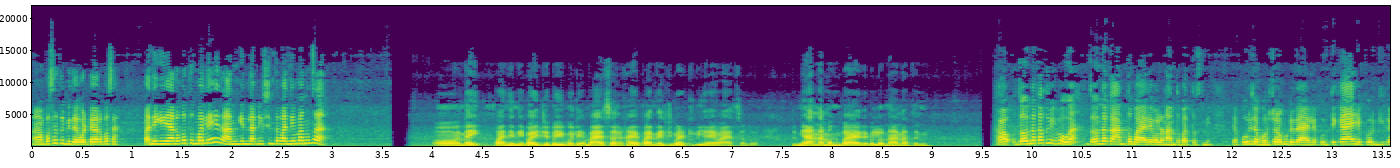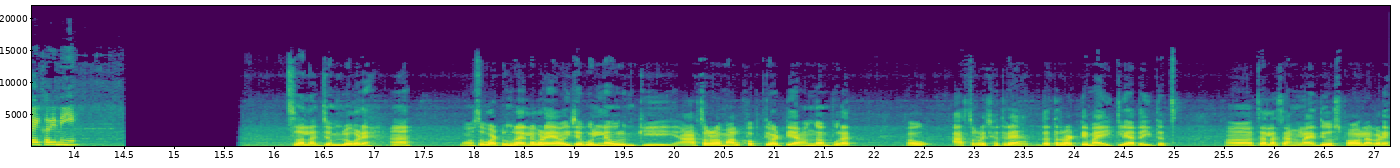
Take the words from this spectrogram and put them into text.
बसा तुम्ही त्या वट्यावर बसा. पाणी घेऊन नको तुम्हाला आणखीन लागली तर पाणी मग जा. अ, नाही पाणी नाही पाहिजे बाई मला. माझ्या संग आहे पाण्याची बाटली आहे माझ्या संग. तुम्ही आणा मग बाहेर बोलवून आणा तुम्ही. हा जाऊ नका तुम्ही भाऊ हा. जाऊ नका आणतो बाहेर बोलावून आणतो बातच मी. त्या पुढच्या भरशा कुठे राहिले पुरती काय हे पुरगी काही खरी नाहीये. चला जमलो गड्या हा? मग असं वाटून राहिलं गड्या आईच्या बोलण्यावरून की आज सगळा माल खपते वाटते या हंगामपुरात. हो आज सगळ्या छत्र्या जातात वाटते मा ऐकले आता इथंच. अं, चला चांगला आहे. दिवस पावला गड्या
